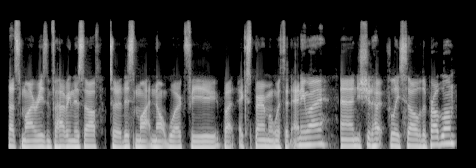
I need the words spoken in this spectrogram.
that's my reason for having this off. So this might not work for you, but experiment with it anyway, and you should hopefully solve the problem.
